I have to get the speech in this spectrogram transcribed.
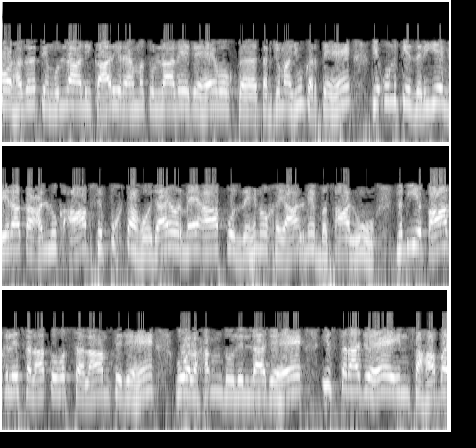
اور حضرت ملا علی قاری رحمت اللہ علیہ جو ہے، وہ ترجمہ یوں کرتے ہیں کہ ان کے ذریعے میرا تعلق آپ سے پختہ ہو جائے اور میں آپ کو ذہن و خیال میں بسا لوں۔ نبی پاک علیہ سلاۃ وسلام سے جو ہے، وہ الحمد جو ہے، اس طرح جو ہے، ان صحابہ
